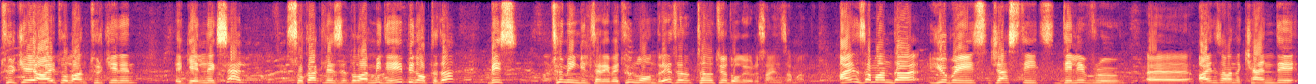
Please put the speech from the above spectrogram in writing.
Türkiye'ye ait olan Türkiye'nin e, geleneksel sokak lezzeti olan midyeyi bir noktada biz tüm İngiltere'ye ve tüm Londra'ya tan- tanıtıyor da oluyoruz aynı zamanda. Aynı zamanda Uber Eats, Just Eat, Deliveroo, e, aynı zamanda kendi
